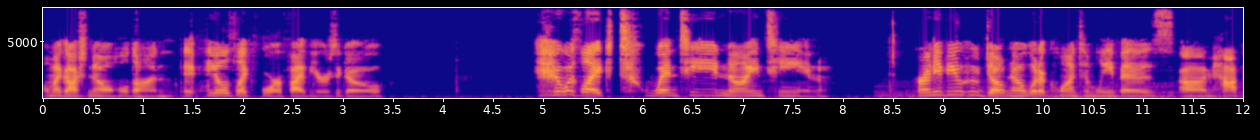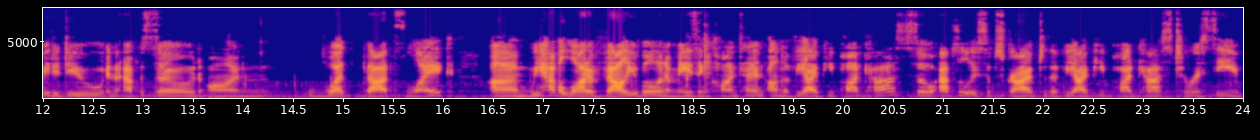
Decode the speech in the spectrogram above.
oh my gosh, no, hold on. It feels like four or five years ago. It was like 2019. For any of you who don't know what a quantum leap is, I'm happy to do an episode on what that's like. Um, we have a lot of valuable and amazing content on the VIP podcast. So absolutely subscribe to the VIP podcast to receive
